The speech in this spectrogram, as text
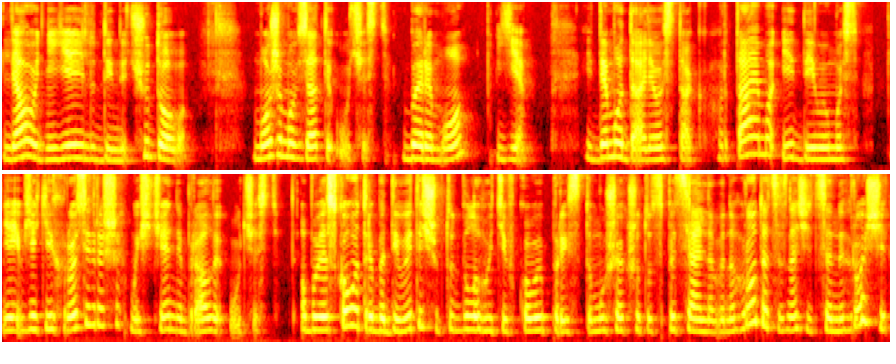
для однієї людини. Чудово! Можемо взяти участь. Беремо, є. Йдемо далі. Ось так гортаємо і дивимось, в яких розіграшах ми ще не брали участь. Обов'язково треба дивитись, щоб тут було готівковий приз, тому що якщо тут спеціальна винагорода, це значить це не гроші,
